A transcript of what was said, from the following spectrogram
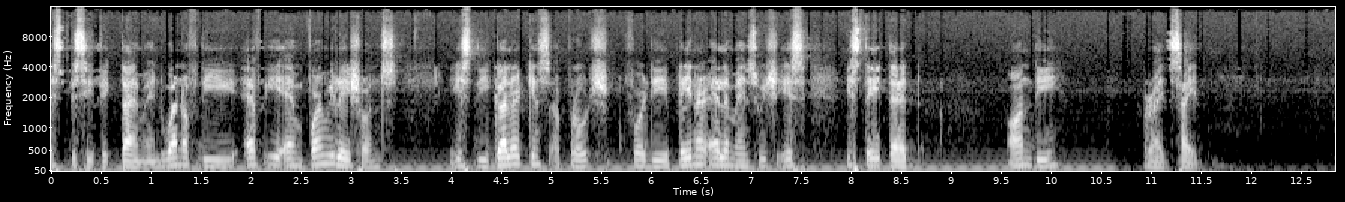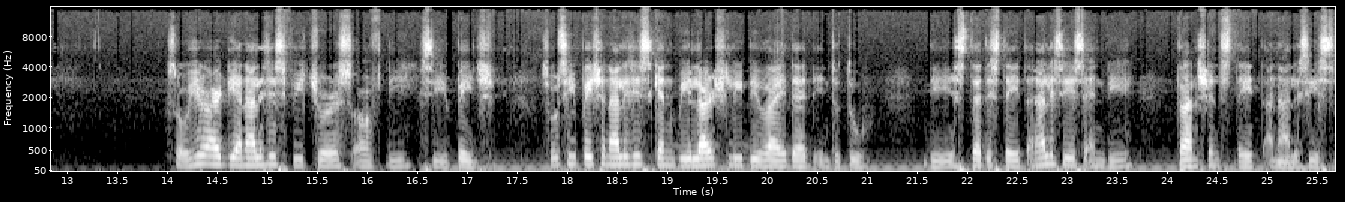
specific time and one of the FEM formulations is the Galerkin's approach for the planar elements which is stated on the right side. So here are the analysis features of the seepage. So seepage analysis can be largely divided into two, the steady state analysis and the transient state analysis.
